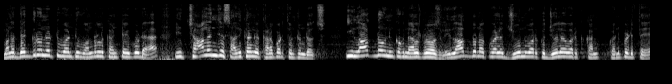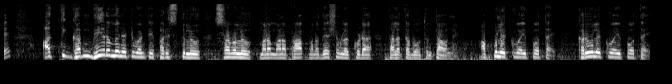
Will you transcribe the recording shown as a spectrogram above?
మన దగ్గర ఉన్నటువంటి వనరుల కంటే కూడా ఈ ఛాలెంజెస్ అధికంగా కనపడుతుంటుండొచ్చు. ఈ లాక్డౌన్ ఇంకొక నెల రోజులు ఈ లాక్డౌన్ ఒకవేళ జూన్ వరకు జూలై వరకు కనిపెడితే అతి గంభీరమైనటువంటి పరిస్థితులు శ్రమలు మన మన ప్రా మన దేశంలో కూడా తలెత్తబోతుంటా ఉన్నాయి. అప్పులు ఎక్కువైపోతాయి కరువులు ఎక్కువైపోతాయి.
